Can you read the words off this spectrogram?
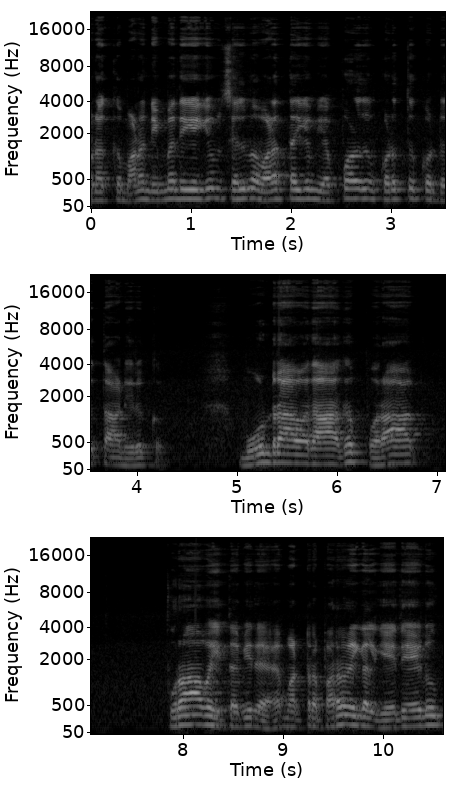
உனக்கு மன நிம்மதியையும் செல்வ வளத்தையும் எப்பொழுதும் கொடுத்து கொண்டு தான் இருக்கும். மூன்றாவதாக புறா புறாவை தவிர மற்ற பறவைகள் ஏதேனும்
